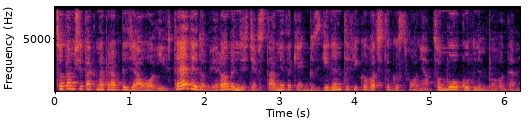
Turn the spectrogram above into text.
Co tam się tak naprawdę działo i wtedy dopiero będziecie w stanie tak jakby zidentyfikować tego słonia, co było głównym powodem.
